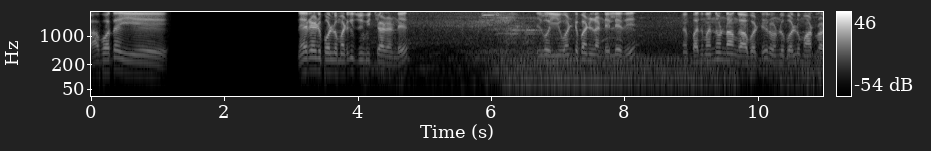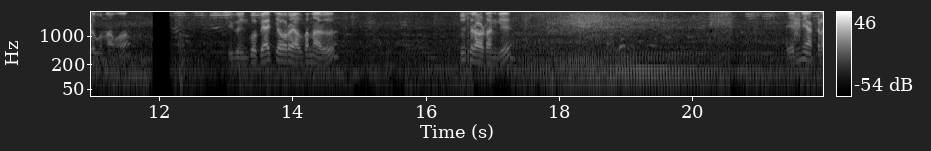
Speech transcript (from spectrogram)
కాకపోతే ఈ నేరేడు పళ్ళు మటుకు చూపించాడండి. ఇదిగో ఈ వంటి పండ్లు అండి వెళ్ళేది. మేము పది మంది ఉన్నాం కాబట్టి రెండు బళ్ళు మాట్లాడుకున్నాము. ఇక ఇంకో బ్యాచ్ ఎవరో వెళ్తున్నారు. చూసి రావడానికి. ఎన్ని అక్కడ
